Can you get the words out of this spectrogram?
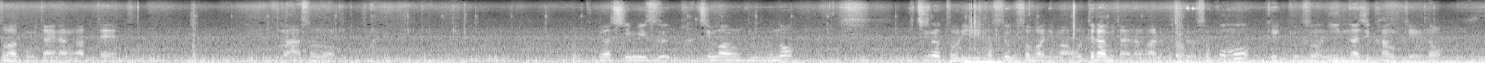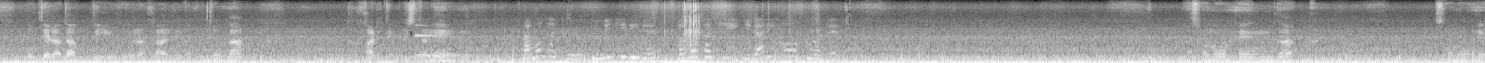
トワークみたいなのがあってまあその岩清水八幡宮の一の鳥居のすぐそばにまあお寺みたいなのがあるんですけどそこも結局その仁和寺関係のお寺だっていう風な感じのことが書かれてましたね。まもなく踏切ですその先左方向です。その辺がその辺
